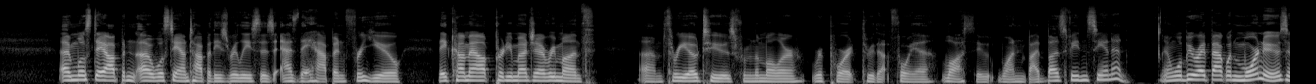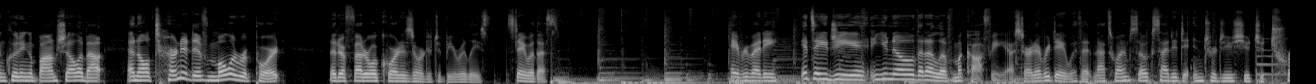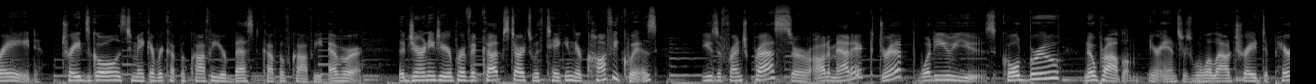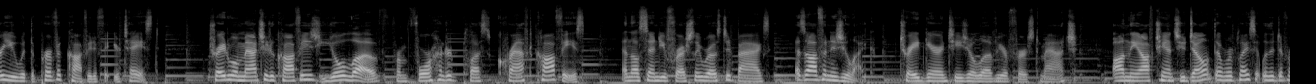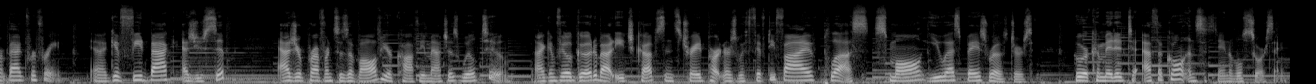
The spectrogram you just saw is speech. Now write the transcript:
And we'll stay up and uh, we'll stay on top of these releases as they happen for you. They come out pretty much every month um, 302s from the Mueller report through that FOIA lawsuit won by BuzzFeed and CNN. And we'll be right back with more news, including a bombshell about an alternative Mueller report that a federal court has ordered to be released. Stay with us. Hey, everybody, it's AG. You know that I love my coffee. I start every day with it, and that's why I'm so excited to introduce you to Trade. Trade's goal is to make every cup of coffee your best cup of coffee ever. The journey to your perfect cup starts with taking their coffee quiz Use a French press or automatic drip? What do you use? Cold brew? No problem. Your answers will allow Trade to pair you with the perfect coffee to fit your taste. Trade will match you to coffees you'll love from 400 plus craft coffees, and they'll send you freshly roasted bags as often as you like. Trade guarantees you'll love your first match. On the off chance you don't, they'll replace it with a different bag for free. Uh, give feedback as you sip. As your preferences evolve, your coffee matches will too. I can feel good about each cup since Trade partners with 55 plus small US based roasters who are committed to ethical and sustainable sourcing.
